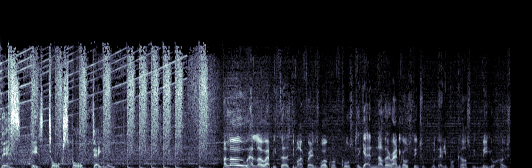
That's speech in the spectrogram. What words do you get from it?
This is TalkSport Daily. Hello, hello, happy Thursday, my friends. Welcome, of course, to yet another Andy Goldstein Talksport Daily podcast with me, your host,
